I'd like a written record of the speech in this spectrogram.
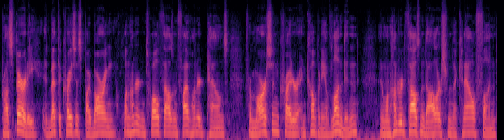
prosperity it met the crisis by borrowing 112,500 pounds from Morrison, Cryder and Company of London and $100,000 from the Canal Fund,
